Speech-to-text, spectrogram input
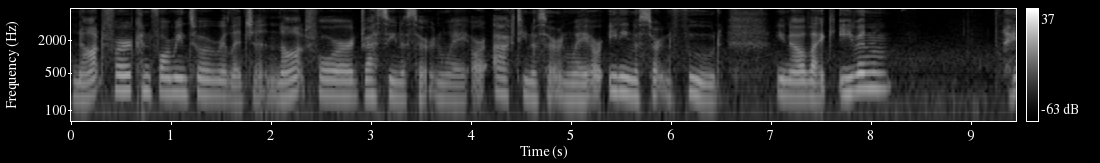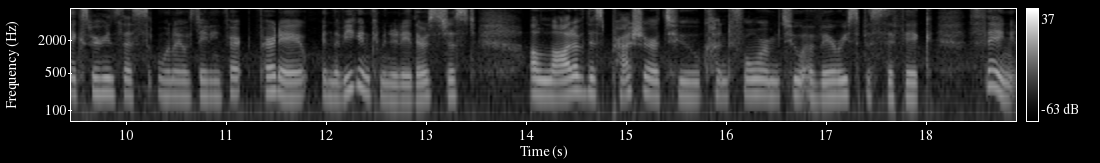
not for conforming to a religion, not for dressing a certain way or acting a certain way or eating a certain food. You know, like even I experienced this when I was dating Ferde in the vegan community. There's just a lot of this pressure to conform to a very specific thing.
